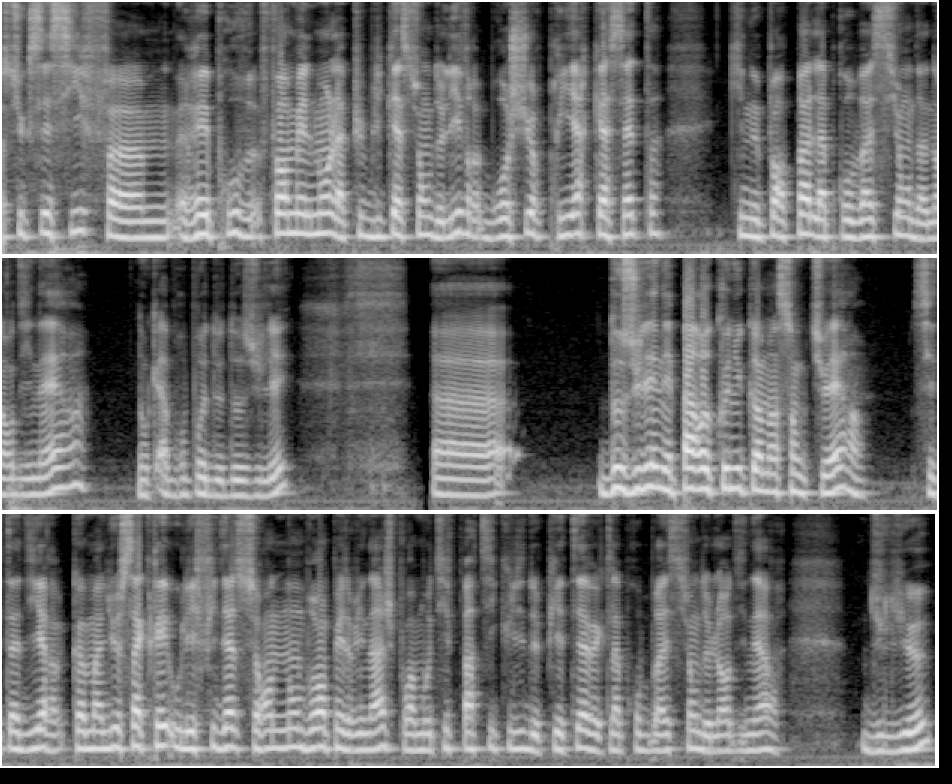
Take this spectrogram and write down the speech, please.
successifs réprouvent formellement la publication de livres, brochures, prières, cassettes qui ne portent pas l'approbation d'un ordinaire, donc à propos de Dozulé. Dozulé n'est pas reconnu comme un sanctuaire, c'est-à-dire comme un lieu sacré où les fidèles se rendent nombreux en pèlerinage pour un motif particulier de piété avec l'approbation de l'ordinaire du lieu.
